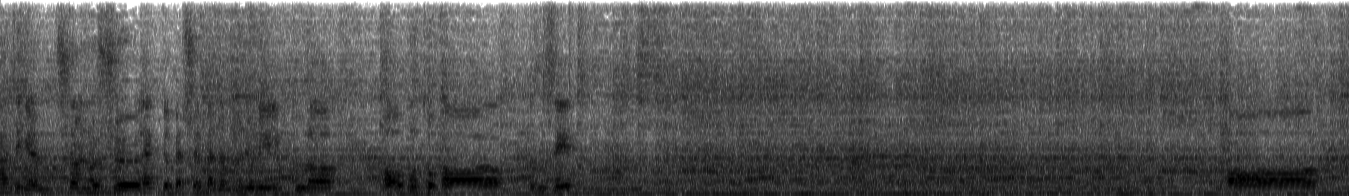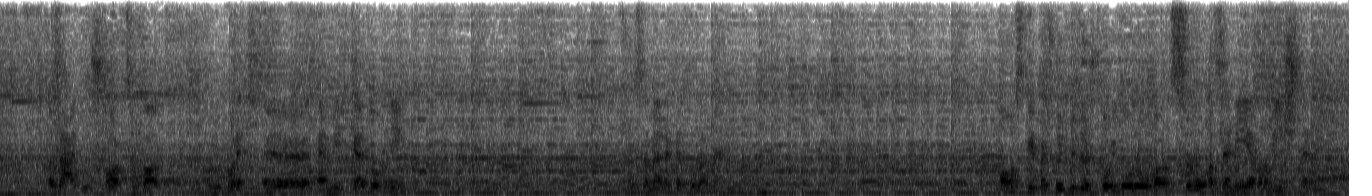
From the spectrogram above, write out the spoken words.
Hát igen, sajnos legtöbb esetben nem nagyon élik túl a, a botok a, az izét. A, az ágyús harcokat, amikor ö, emét kell dobni. És aztán erre kell tovább menni. Ahhoz képest, hogy büdös bolygóról van szó, a zenéje valami isteni.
